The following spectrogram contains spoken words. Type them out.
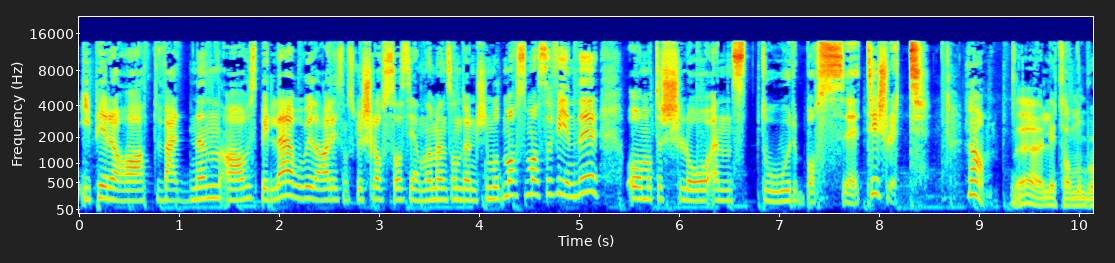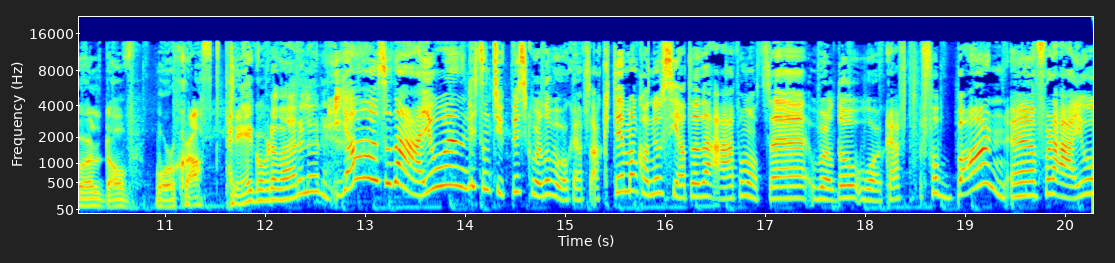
i piratverdenen av spillet, hvor vi da liksom skulle slåss oss gjennom en sånn dungeon mot masse, masse fiender, og måtte slå en stor boss til slutt. Ja, Det er litt sånn World of Warcraft-preg over det der, eller? Ja, altså det er jo en litt sånn typisk World of Warcraft-aktig. Man kan jo si at det er på en måte World of Warcraft for barn. eh, For det er jo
